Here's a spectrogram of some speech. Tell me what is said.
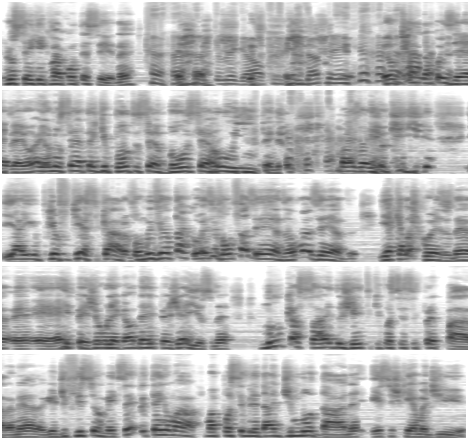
Eu não sei o que, que vai acontecer, né? que legal. Eu, Ainda bem. Eu, cara, pois é, velho. Eu, não sei até que ponto isso é bom, se é ruim, entendeu? Mas aí eu que. E aí, porque eu fiquei assim, cara, vamos inventar coisas, vamos fazendo, vamos fazendo. E aquelas coisas, né? É, é, RPG RPG, o legal do RPG é isso, né? Nunca sai do jeito que você se prepara, né? Dificilmente. Sempre tem uma, uma possibilidade de mudar, né? Esse esquema de,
